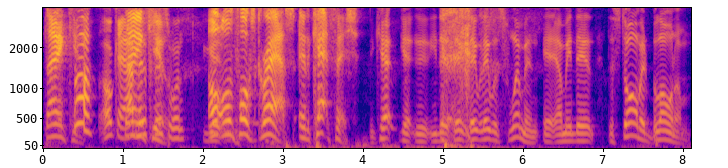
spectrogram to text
Thank you. Oh, okay, I Thank missed you. this one. Oh, on folks' grass and catfish. The cat, they, they, they, they were swimming. I mean, they, the storm had blown them.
